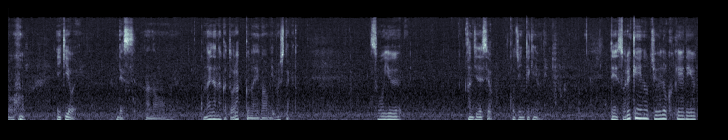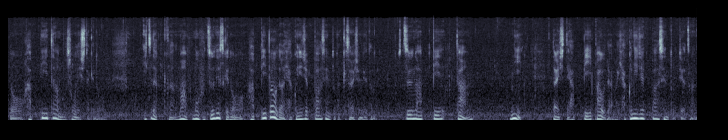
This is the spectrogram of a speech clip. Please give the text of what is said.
もう勢いです。あの、この間なんかドラッグの映画を見ましたけど、そういう感じですよ。個人的にはね。で、それ系の中毒系で言うと、ハッピーターンもそうでしたけど、いつだっけかな、まあもう普通ですけど、ハッピーパウダー120%だっけ最初に出たの。普通のハッピーターンに対してハッピーパウダーが120%ってやつがね、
